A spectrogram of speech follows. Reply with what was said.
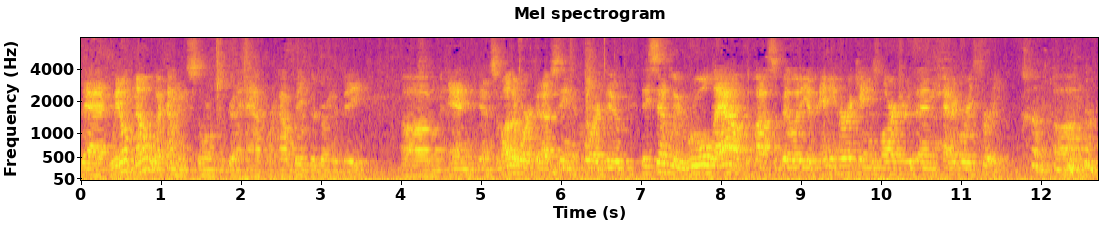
that we don't know what, how many storms we're going to have or how big they're going to be. Um, and, and, some other work that I've seen the Corps do, they simply ruled out the possibility of any hurricanes larger than Category 3. Um,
